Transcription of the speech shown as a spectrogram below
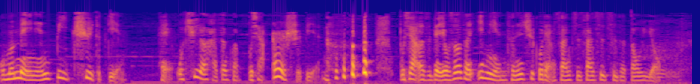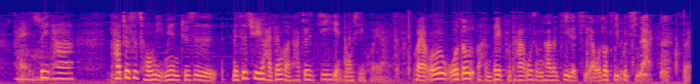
我们每年必去的点。嘿，我去了海参馆不下二十遍，不下二十遍，有时候曾一年曾经去过两三次、三四次的都有。哎，所以他。他就是从里面，就是每次去海参馆，他就是寄一点东西回来，回来我我都很佩服他，为什么他都记得起来，我都记不起来。对，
